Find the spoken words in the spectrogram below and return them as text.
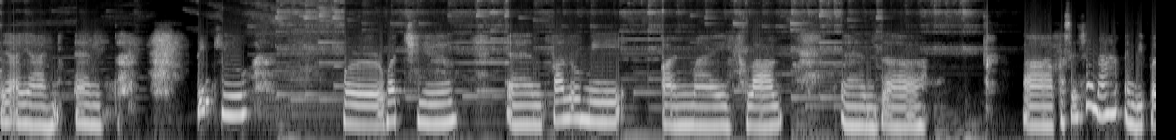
Kaya ayan. And thank you for watching and follow me on my vlog and uh, ah pasensya na, hindi pa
